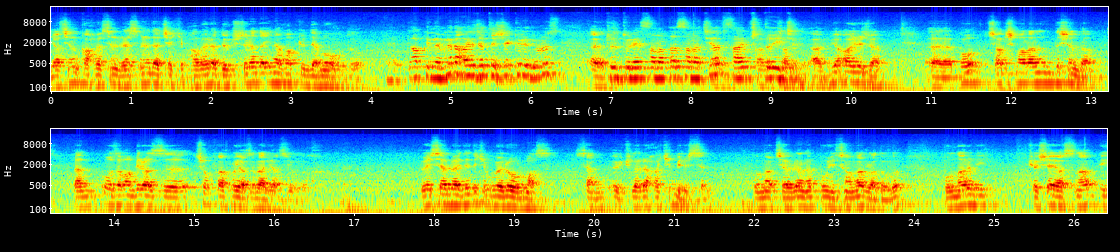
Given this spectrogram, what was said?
Yasin'in kahvesinin resmini de çekip habere dönüştüren de yine GAP gündemi oldu. Evet, GAP gündemine de ayrıca teşekkür ediyoruz. Evet. Kültüre, sanata, sanatçıya sahip çıktığı Tabii, için. tabii. Yani bir ayrıca e, bu çalışmaların dışında ben o zaman biraz e, çok farklı yazılar yazıyorduk. Veysel Bey dedi ki bu böyle olmaz. Sen öykülere hakim birisin. Bunlar çevren hep bu insanlarla dolu. Bunları bir köşe yazısına bir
